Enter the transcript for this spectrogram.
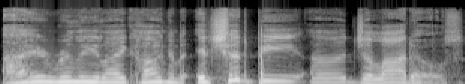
I really like Haagen. It should be uh, gelatos.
